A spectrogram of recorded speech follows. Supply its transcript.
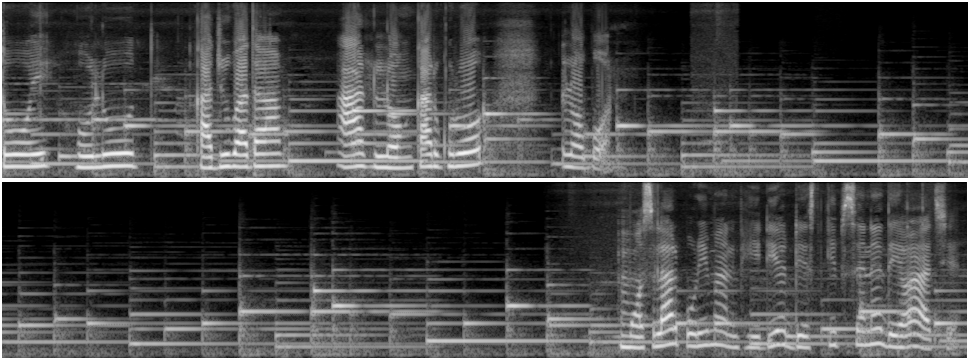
দই, হলুদ, কাজু বাদাম আর লঙ্কার গুঁড়ো, লবণ। মশলার পরিমাণ ভিডিও ডেসক্রিপশনে দেওয়া আছে।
